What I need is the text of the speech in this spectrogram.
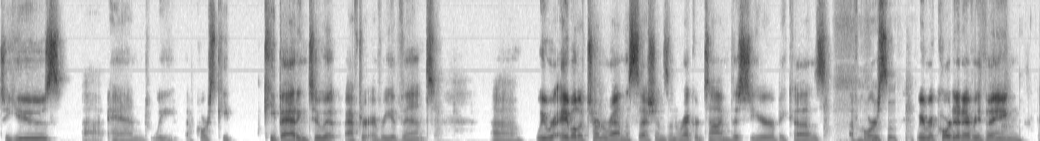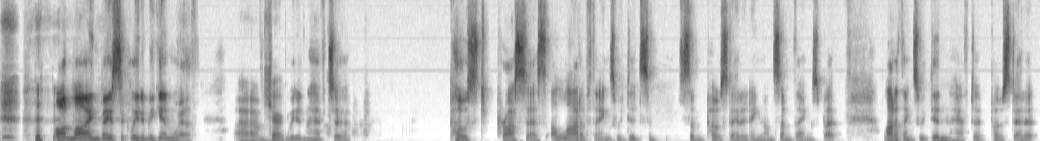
to use. Uh, and we, of course, keep keep adding to it after every event. Uh, we were able to turn around the sessions in record time this year because, of course, we recorded everything online basically to begin with. Um, sure. We didn't have to post process a lot of things. We did some some post editing on some things, but a lot of things we didn't have to post edit.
